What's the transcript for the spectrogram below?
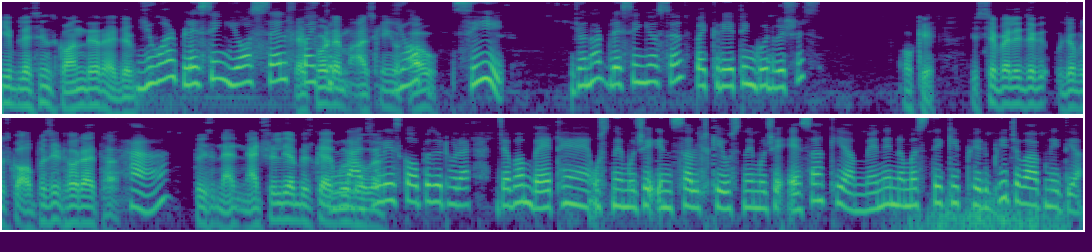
ये ब्लेसिंग्स कौन दे रहा है जब you are blessing yourself that's what you're not blessing yourself by creating good wishes? Okay इससे पहले जब जब उसको ऑपोजिट हो रहा था हाँ। तो इस नेचुरली अब इसका गुड होगा। नेचुरली इसका ऑपोजिट हो रहा है। जब हम बैठे हैं उसने मुझे इंसल्ट की उसने मुझे ऐसा किया मैंने नमस्ते की फिर भी जवाब नहीं दिया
